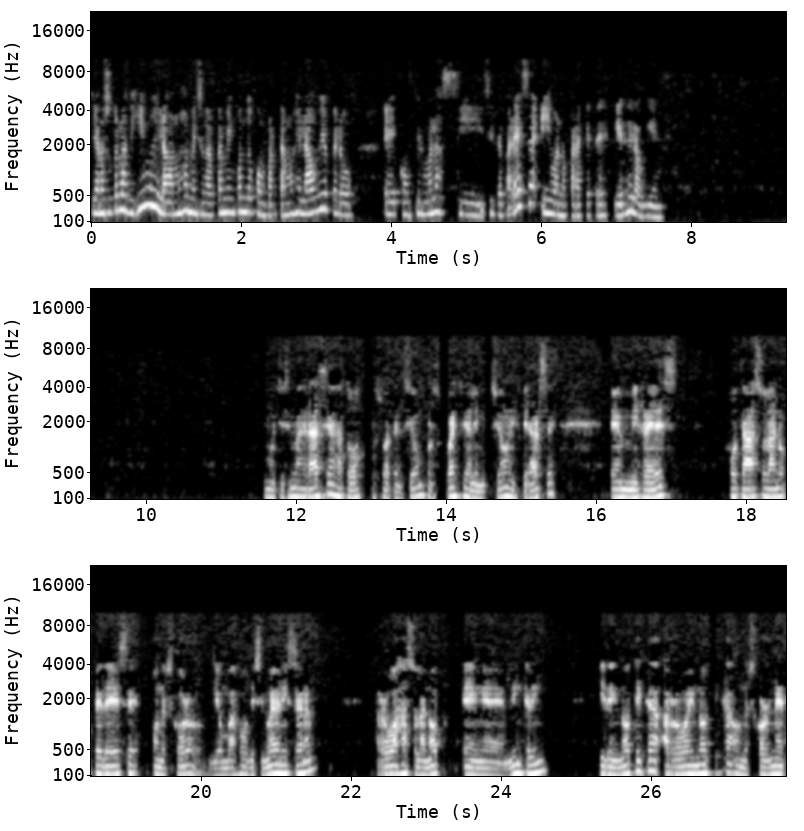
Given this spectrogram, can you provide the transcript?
Ya nosotros las dijimos y las vamos a mencionar también cuando compartamos el audio, pero eh, confírmalas si, si te parece y bueno, para que te despides de la audiencia. Muchísimas gracias a todos por su atención, por supuesto, y a la invitación a inspirarse. En mis redes, J. Solano PDS underscore guion bajo 19 en Instagram, arroba Solanop en eh, LinkedIn y de Hipnótica, arroba Hipnótica underscore net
